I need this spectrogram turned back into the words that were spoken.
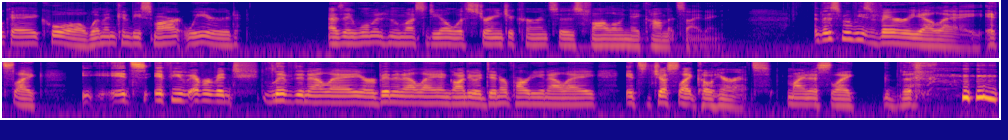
okay, cool. Women can be smart. Weird as a woman who must deal with strange occurrences following a comet sighting. This movie's very LA. It's like it's if you've ever been lived in LA or been in LA and gone to a dinner party in LA, it's just like Coherence minus like the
